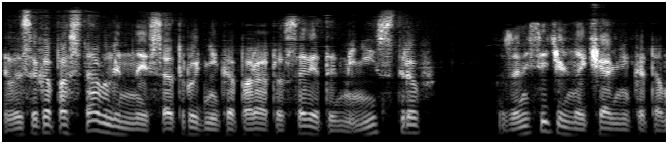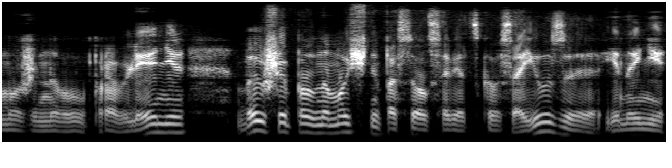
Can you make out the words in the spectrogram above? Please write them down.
высокопоставленный сотрудник аппарата Совета Министров, заместитель начальника таможенного управления, бывший полномочный посол Советского Союза и ныне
